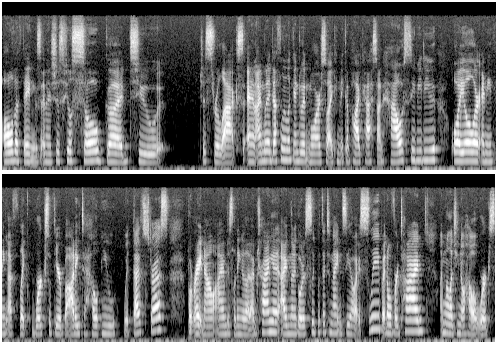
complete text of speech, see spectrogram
all the things and it just feels so good to just relax. And I'm going to definitely look into it more so I can make a podcast on how CBD oil or anything like works with your body to help you with that stress but right now, I'm just letting you know that I'm trying it. I'm to go to sleep with it tonight and see how I sleep. And over time, I'm to let you know how it works.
